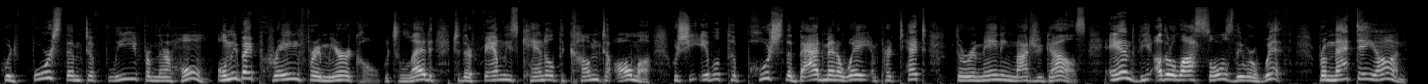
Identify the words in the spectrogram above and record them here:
who had forced them to flee from their home. Only by praying for a miracle, which led to their family's candle to come to Alma, was she able to push the bad men away and protect the remaining Madrigals and the other lost souls they were with. From that day on,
